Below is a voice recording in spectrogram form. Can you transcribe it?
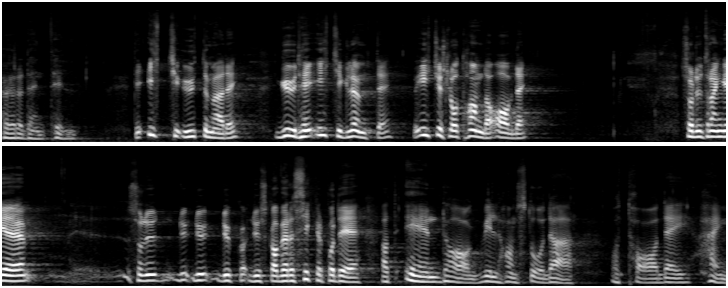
hører den til. Det er ikke ute med deg. Gud har ikke glemt deg og ikke slått handa av deg. Så du trenger så du, du, du, du, skal være sikker på det at en dag vil han stå der og ta deg hjem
